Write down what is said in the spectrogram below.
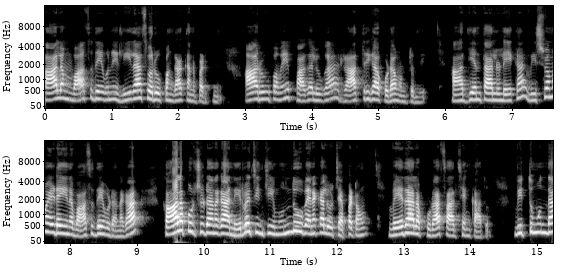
కాలం వాసుదేవుని లీలాస్వరూపంగా కనపడుతుంది. ఆ రూపమే పగలుగా రాత్రిగా కూడా ఉంటుంది. ఆద్యంతాలు లేక విశ్వమయుడైన వాసుదేవుడనగా కాలపురుషుడనగా నిర్వచించి ముందు వెనకలు చెప్పటం వేదాలకు కూడా సాధ్యం కాదు. విత్తు ముందా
